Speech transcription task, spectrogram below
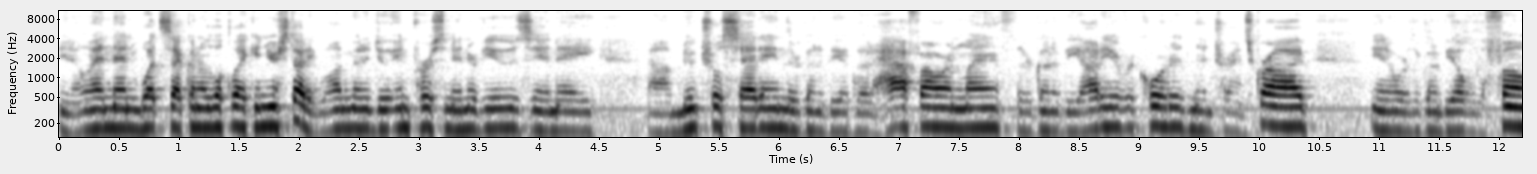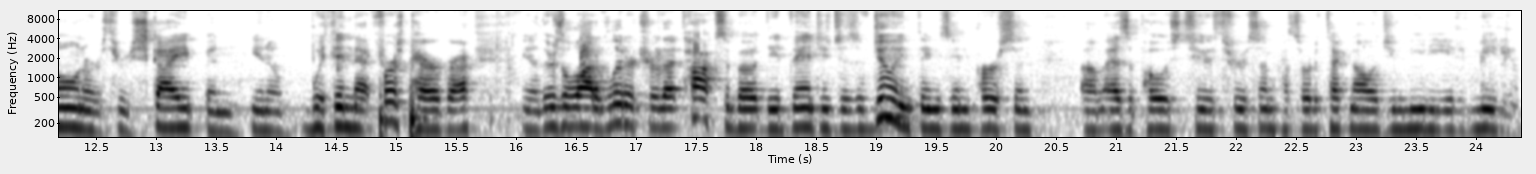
you know, and then what's that going to look like in your study? Well, I'm going to do in-person interviews in a um, neutral setting. They're going to be about a half hour in length. They're going to be audio recorded and then transcribed, you know, or they're going to be over the phone or through Skype. And, you know, within that first paragraph, you know, there's a lot of literature that talks about the advantages of doing things in person um, as opposed to through some sort of technology mediated medium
